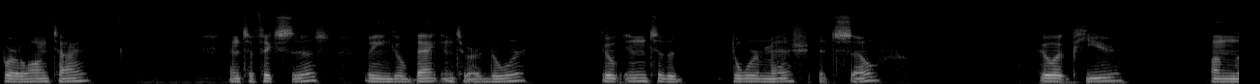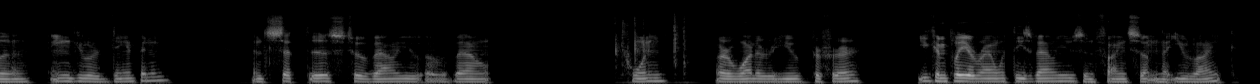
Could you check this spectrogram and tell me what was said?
for a long time. And to fix this we can go back into our door go into the door mesh itself. Go up here on the angular dampening and set this to a value of about 20 or whatever you prefer. You can play around with these values and find something that you like.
